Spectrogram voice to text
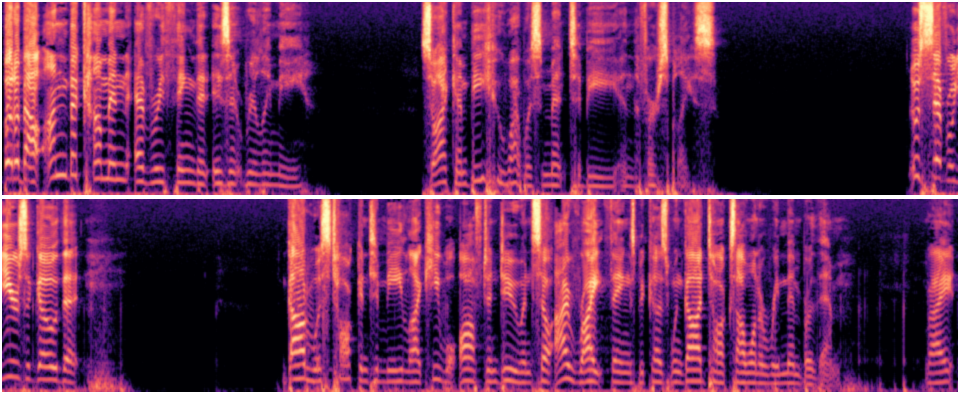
but about unbecoming everything that isn't really me so I can be who I was meant to be in the first place. It was several years ago that God was talking to me like he will often do. And so I write things because when God talks, I want to remember them. Right?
